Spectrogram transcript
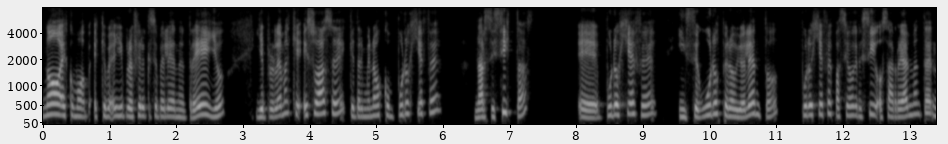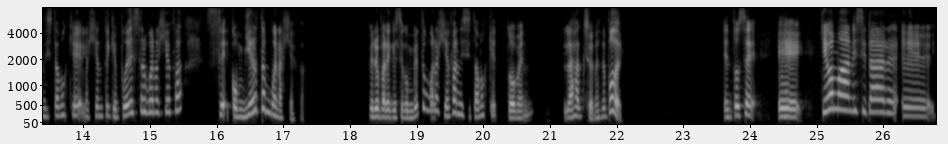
no, es como, es que yo prefiero que se peleen entre ellos, y el problema es que eso hace que terminemos con puros jefes narcisistas, eh, puros jefes inseguros pero violentos, puro jefe pasivo-agresivo. O sea, realmente necesitamos que la gente que puede ser buena jefa se convierta en buena jefa. Pero para que se convierta en buena jefa necesitamos que tomen las acciones de poder. Entonces, eh, ¿qué vamos a necesitar? Eh,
